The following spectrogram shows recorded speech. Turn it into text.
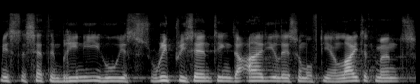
Mr. Settembrini, who is representing the idealism of the Enlightenment,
